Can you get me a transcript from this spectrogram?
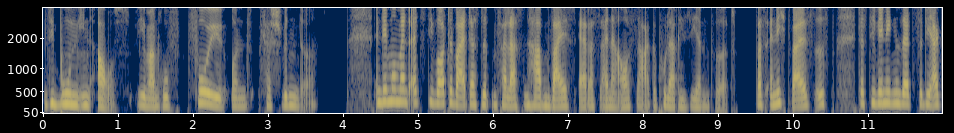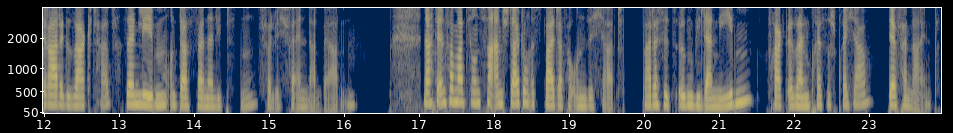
Sie buhnen ihn aus. Jemand ruft Pfui und verschwinde. In dem Moment, als die Worte Walters Lippen verlassen haben, weiß er, dass seine Aussage polarisieren wird. Was er nicht weiß, ist, dass die wenigen Sätze, die er gerade gesagt hat, sein Leben und das seiner Liebsten völlig verändern werden. Nach der Informationsveranstaltung ist Walter verunsichert. War das jetzt irgendwie daneben? fragt er seinen Pressesprecher. Der verneint.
